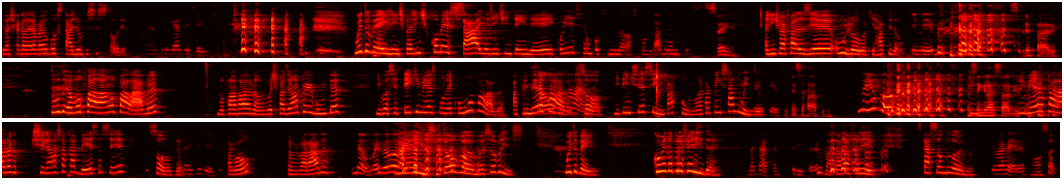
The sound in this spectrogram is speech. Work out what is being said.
Eu acho que a galera vai gostar de ouvir sua história. Obrigada, gente. Muito bem, gente. Para a gente começar e a gente entender e conhecer um pouquinho da nossa convidada, né, Matheus? Isso aí. A gente vai fazer um jogo aqui, rapidão. Que medo. Se prepare. Tudo, eu vou falar uma palavra. Vou falar uma palavra, não. Vou te fazer uma pergunta e você tem que me responder com uma palavra. A primeira palavra, palavra. só. E tem que ser assim, papum. Não é para pensar muito. Meu Deus. Você pensa rápido. Nem um pouco. Vai ser engraçado. então. Primeira palavra que chegar na sua cabeça, você solta. Ai, que medo. Tá bom? Tá preparada? Não, mas vamos lá. E é isso. Então vamos, é sobre isso. Muito bem. Comida preferida? Batata frita. Batata frita. Estação do ano? Primavera. Nossa.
